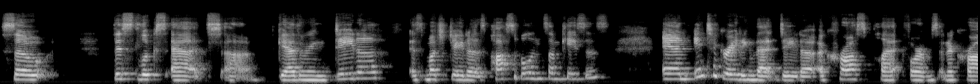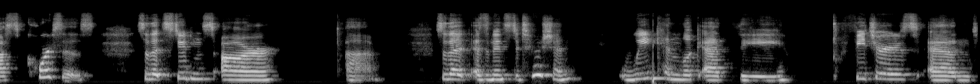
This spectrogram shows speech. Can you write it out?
So this looks at uh, gathering data, as much data as possible in some cases, and integrating that data across platforms and across courses so that students are, uh, so that as an institution, we can look at the features and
